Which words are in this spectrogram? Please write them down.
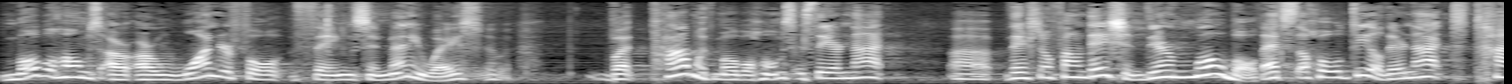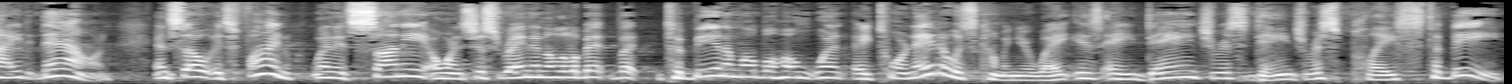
Mobile homes are, are wonderful things in many ways, but problem with mobile homes is they are not uh, there's no foundation. They're mobile. That's the whole deal. They're not tied down. And so it's fine when it's sunny or when it's just raining a little bit, but to be in a mobile home when a tornado is coming your way is a dangerous, dangerous place to be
